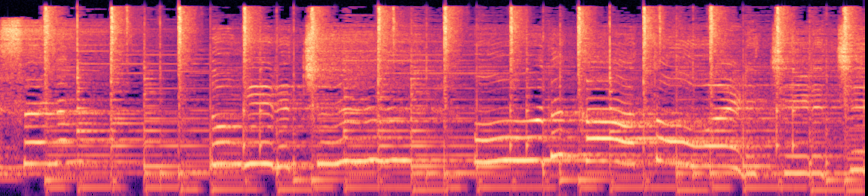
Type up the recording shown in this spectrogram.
விரிசனம் தொங்கிருச்சு. ஊத காத்தோ அடிச்சிடுச்சு.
